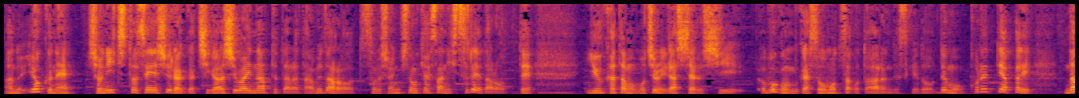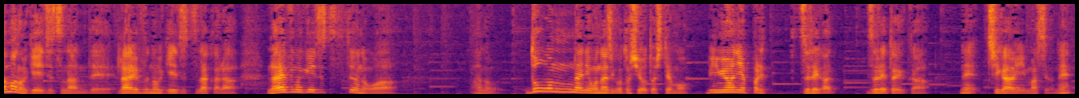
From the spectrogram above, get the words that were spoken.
あのよくね初日と千秋楽が違う芝居になってたらダメだろうそれ初日のお客さんに失礼だろうっていう方ももちろんいらっしゃるし僕も昔そう思ってたことあるんですけどでもこれってやっぱり生の芸術なんでライブの芸術だからライブの芸術っていうのはあのどんなに同じことしようとしても微妙にやっぱりズレがズレというか、ね、違いますよね。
